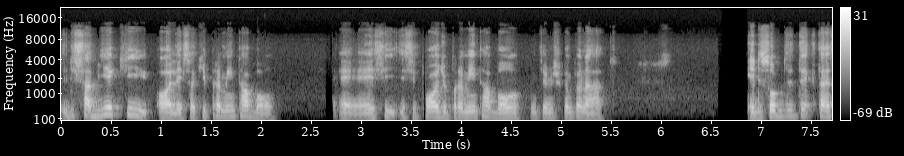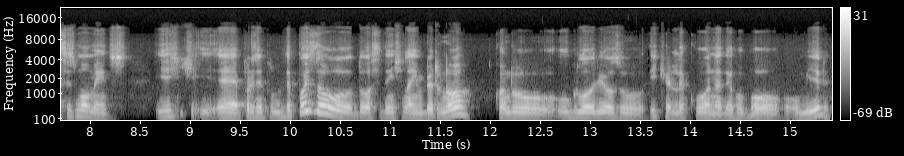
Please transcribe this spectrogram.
ele sabia que, olha, isso aqui para mim tá bom. É, esse, esse pódio para mim tá bom em termos de campeonato. Ele soube detectar esses momentos. E, gente, é, por exemplo, depois do, do acidente lá em Brno, quando o glorioso Iker Lecuona derrubou o Mir,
